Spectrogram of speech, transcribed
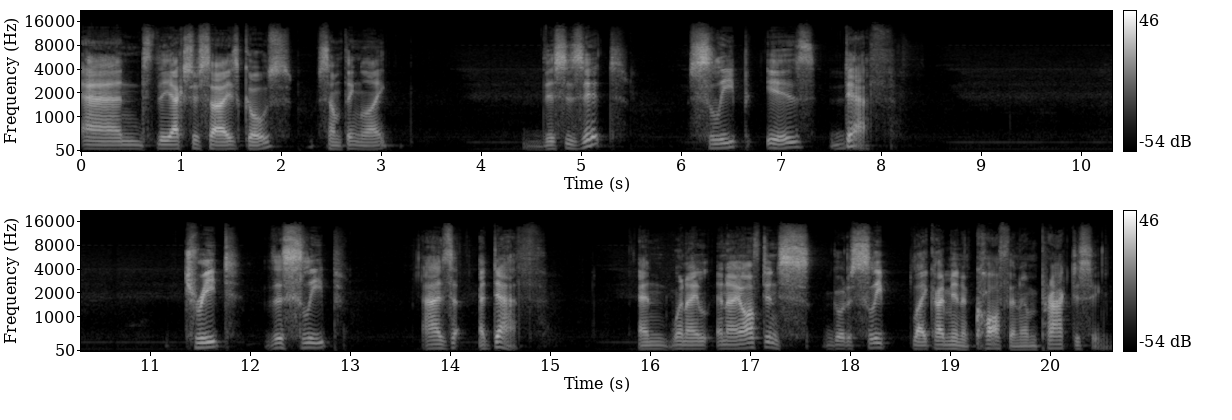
and the exercise goes something like this is it. Sleep is death. Treat the sleep as a death. And when I and I often go to sleep like I'm in a coffin, I'm practicing.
